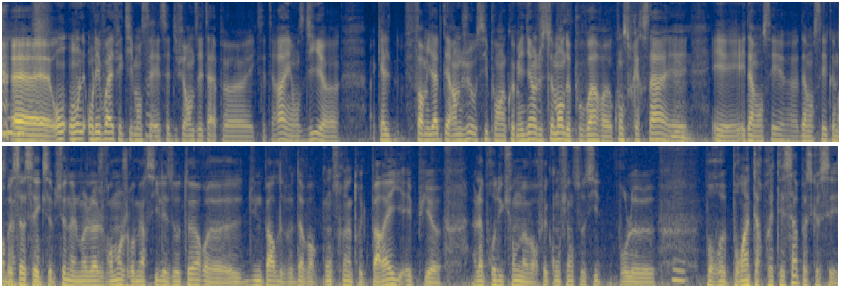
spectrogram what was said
euh, on, on- on les voit effectivement ces, ces différentes étapes, euh, etc. Et on se dit euh, quel formidable terrain de jeu aussi pour un comédien justement de pouvoir euh, construire ça et, Mm. et- et, et d'avancer euh, d'avancer comme ça. bah ça c'est exceptionnel. Moi là je- vraiment je remercie les auteurs euh, d'une part de- d'avoir construit un truc pareil et puis euh, à la production de m'avoir fait confiance aussi pour le Mm. pour pour interpréter ça parce que c'est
